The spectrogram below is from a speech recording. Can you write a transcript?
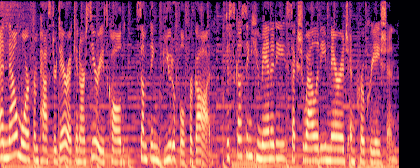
And now more from Pastor Derek in our series called Something Beautiful for God, discussing humanity, sexuality, marriage, and procreation.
